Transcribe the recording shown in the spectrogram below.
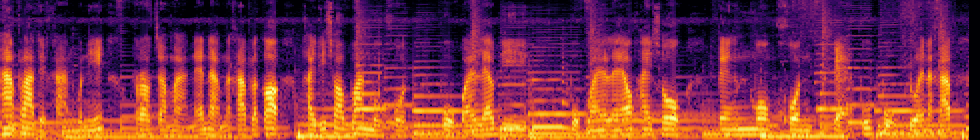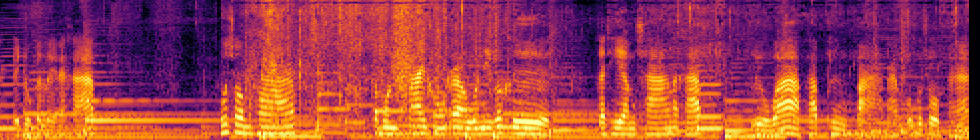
ห้ามพลาดเด็ดขาดวันนี้เราจะมาแนะนำนะครับ แล้วก็ใครที่ชอบว่านมงคล ปลูกไว้แล้วดี ปลูกไว้แล้วให้โชค เป็นมงคลแก่ผู้ปลูกด้วยนะครับ ไปดูกันเลยนะครับ ผู้ชมครับสมุนไพรของเราวันนี้ก็คือกระเทียมช้างนะครับ หรือว่าพับพึงป่านะคุณผู้ชมนะ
